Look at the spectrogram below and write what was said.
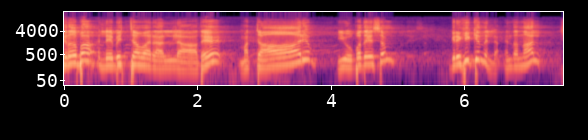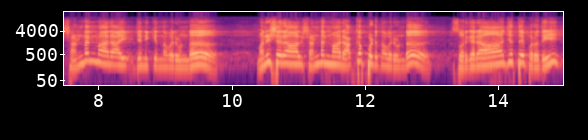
കൃപ ലഭിച്ചവരല്ലാതെ മറ്റാരും ഈ ഉപദേശം ഗ്രഹിക്കുന്നില്ല. എന്തെന്നാൽ ഷണ്ടന്മാരായി ജനിക്കുന്നവരുണ്ട്. മനുഷ്യരാൽ ഷണ്ടന്മാരാക്കപ്പെടുന്നവരുണ്ട്. സ്വർഗരാജ്യത്തെ പ്രതി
